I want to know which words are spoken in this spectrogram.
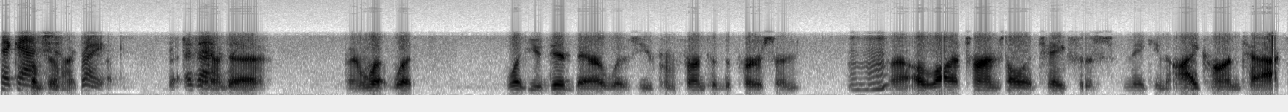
Take Something action, like right? And Exactly. uh, and what what what you did there was you confronted the person. hmm Uh, a lot of times, all it takes is making eye contact.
